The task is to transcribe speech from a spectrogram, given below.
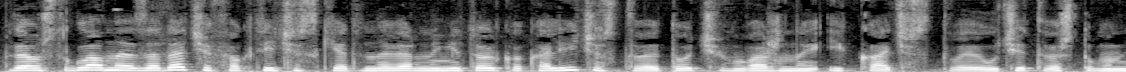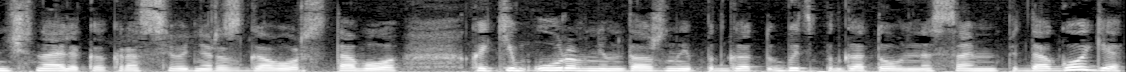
Потому что главная задача фактически это, наверное, не только количество, это очень важно и качество. И учитывая, что мы начинали как раз сегодня разговор с того, каким уровнем должны подго- быть подготовлены сами педагоги,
